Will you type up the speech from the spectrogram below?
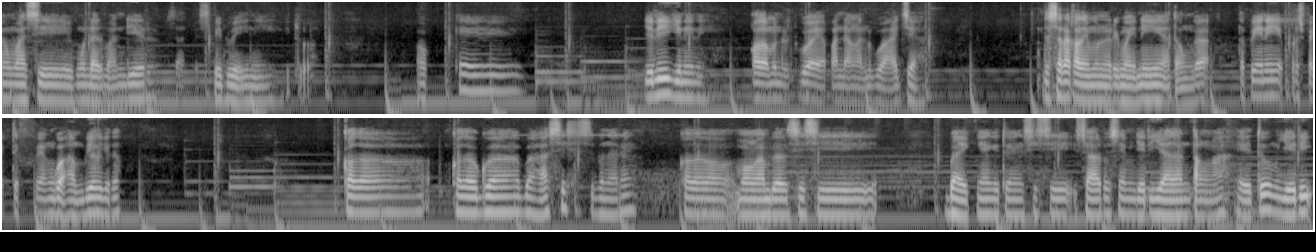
yang masih mundar mandir saat PSBB ini gitu. Loh oke. Jadi gini nih kalau menurut gue ya pandangan gue aja. Terserah kalian menerima ini atau enggak tapi ini perspektif yang gue ambil gitu. Kalau kalau gue bahas sih sebenarnya kalau mau ngambil sisi baiknya gitu yang sisi seharusnya menjadi jalan tengah yaitu menjadi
